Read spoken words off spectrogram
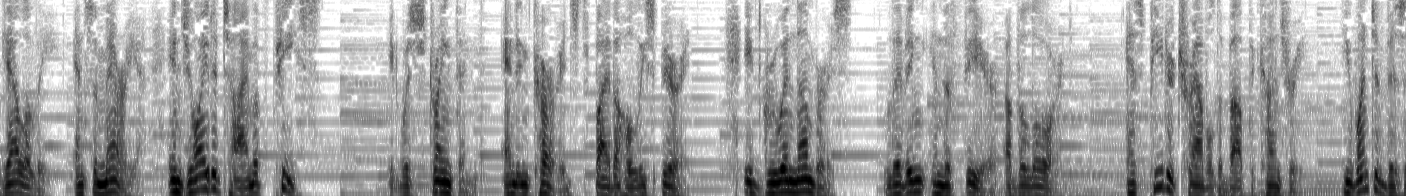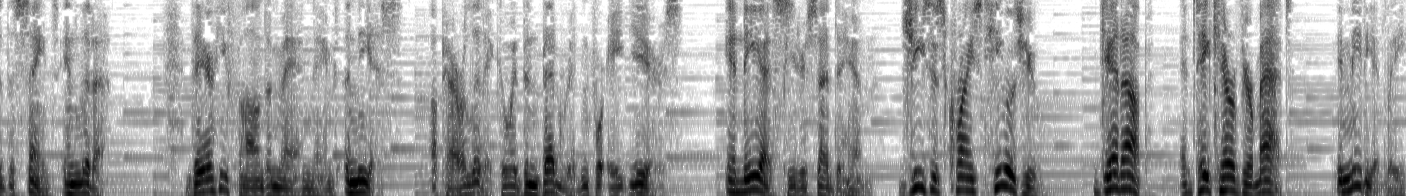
Galilee, and Samaria enjoyed a time of peace. It was strengthened and encouraged by the Holy Spirit. It grew in numbers, living in the fear of the Lord. As Peter traveled about the country, he went to visit the saints in Lydda. There he found a man named Aeneas, a paralytic who had been bedridden for eight years. Aeneas, Peter said to him, Jesus Christ heals you. Get up and take care of your mat. Immediately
